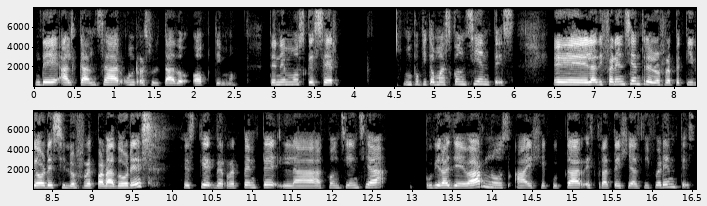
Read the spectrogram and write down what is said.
de alcanzar un resultado óptimo. Tenemos que ser un poquito más conscientes. Eh, la diferencia entre los repetidores y los reparadores es que de repente la conciencia pudiera llevarnos a ejecutar estrategias diferentes.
